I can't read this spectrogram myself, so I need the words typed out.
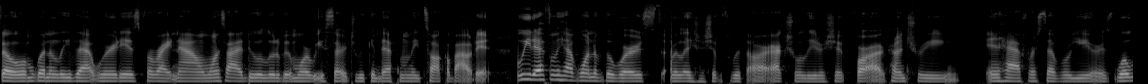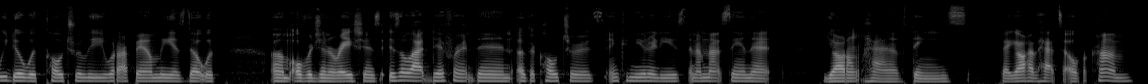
So I'm going to leave that where it is for right now. And Once I do a little bit more research, we can definitely talk about it. We definitely have one of the worst relationships with our actual leadership for our country and have for several years. What we deal with culturally, what our family has dealt with um, over generations, is a lot different than other cultures and communities. And I'm not saying that y'all don't have things that y'all have had to overcome.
